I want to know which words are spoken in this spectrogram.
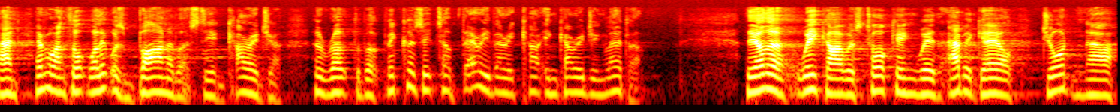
and everyone thought, well, it was Barnabas, the encourager, who wrote the book because it's a very, very encouraging letter. The other week, I was talking with Abigail Jordan, now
